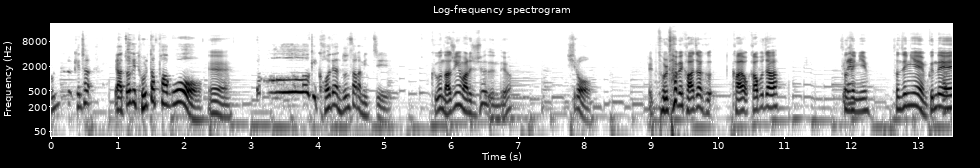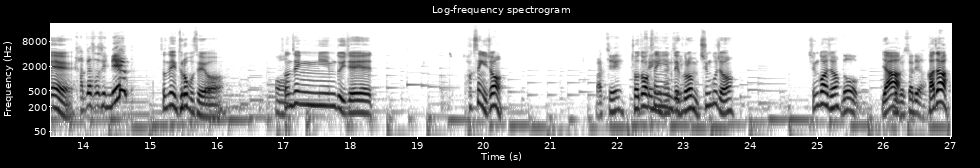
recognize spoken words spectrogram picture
너네들 괜찮 야 저기 돌탑하고 예. 저기 거대한 눈사람 있지 그건 나중에 말해 주셔야 되는데요. 싫어 일단 돌탑에 가자. 그 가, 가보자. 선생님. 선생님. 근데 가자 선생님 선생님 들어보세요. 어, 선생님도 이제 학생이죠? 맞지 저도 학생이긴 학생인데 하지. 그럼 친구죠. 친구하죠. 너 야, 너몇 살이야 가자.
